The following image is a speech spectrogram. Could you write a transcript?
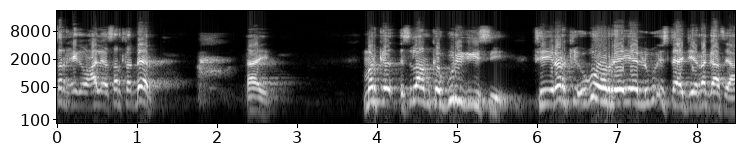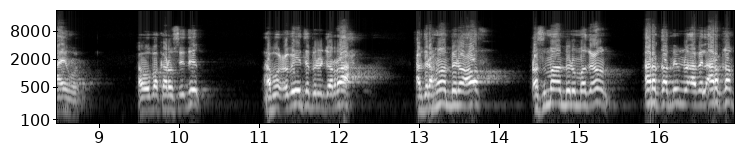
sarxiga waxaa leeyahay sarta dheer. Ay. Marka islaamka gurigiisii tiirarkii ugu horreeyee lagu istaajiyey raggaasay ahayn abubakar sidiiq abu cubayda binu jaraax cabdiraxmaan binu coof cuhmaan binu madcuun arqam ibnu abilarqam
